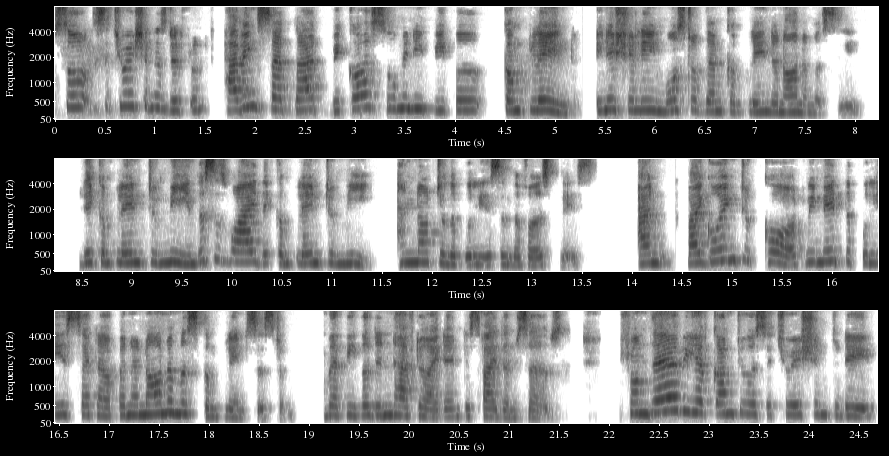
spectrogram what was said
So the situation is different. Having said that, because so many people complained, initially, most of them complained anonymously. They complained to me. And this is why they complained to me and not to the police in the first place. And by going to court, we made the police set up an anonymous complaint system where people didn't have to identify themselves. From there, we have come to a situation today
